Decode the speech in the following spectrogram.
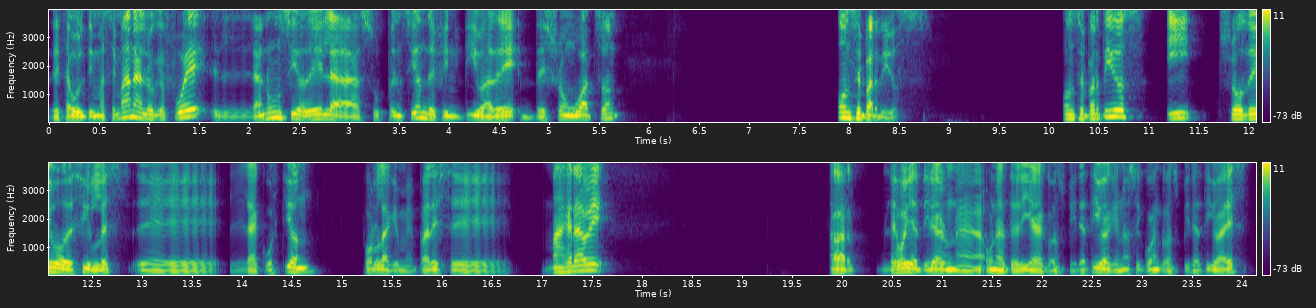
de esta última semana, lo que fue el anuncio de la suspensión definitiva de, de John Watson. 11 partidos. 11 partidos y yo debo decirles eh, la cuestión por la que me parece más grave. A ver, les voy a tirar una, una teoría conspirativa que no sé cuán conspirativa es.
